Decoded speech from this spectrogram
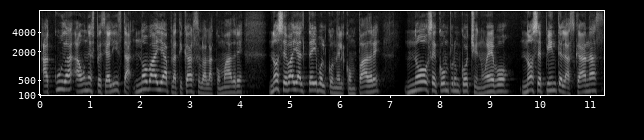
acuda a un especialista. No vaya a platicárselo a la comadre, no se vaya al table con el compadre no se compre un coche nuevo, no se pinte las canas,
